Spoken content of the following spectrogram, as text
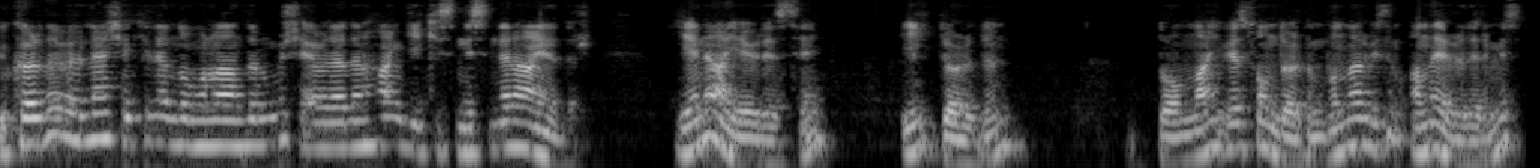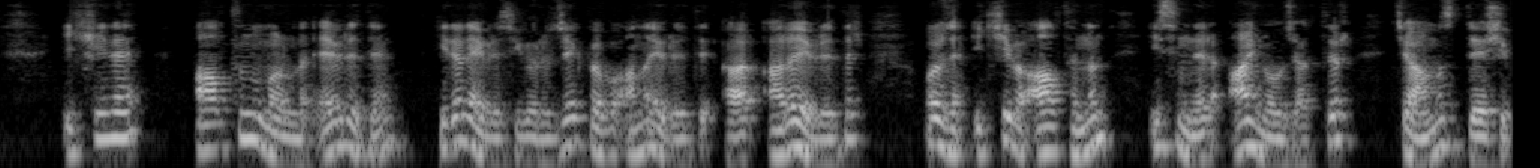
Yukarıda verilen şekilde numaralandırılmış evrelerden hangi ikisinin isimleri aynıdır? Yeni ay evresi, ilk dördün, dolunay ve son dördün. Bunlar bizim ana evrelerimiz. 2 ile 6 numaralı evrede hilal evresi görülecek ve bu ana evredir, ara evredir. O yüzden 2 ve 6'nın isimleri aynı olacaktır. Cevabımız D şıkkı.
